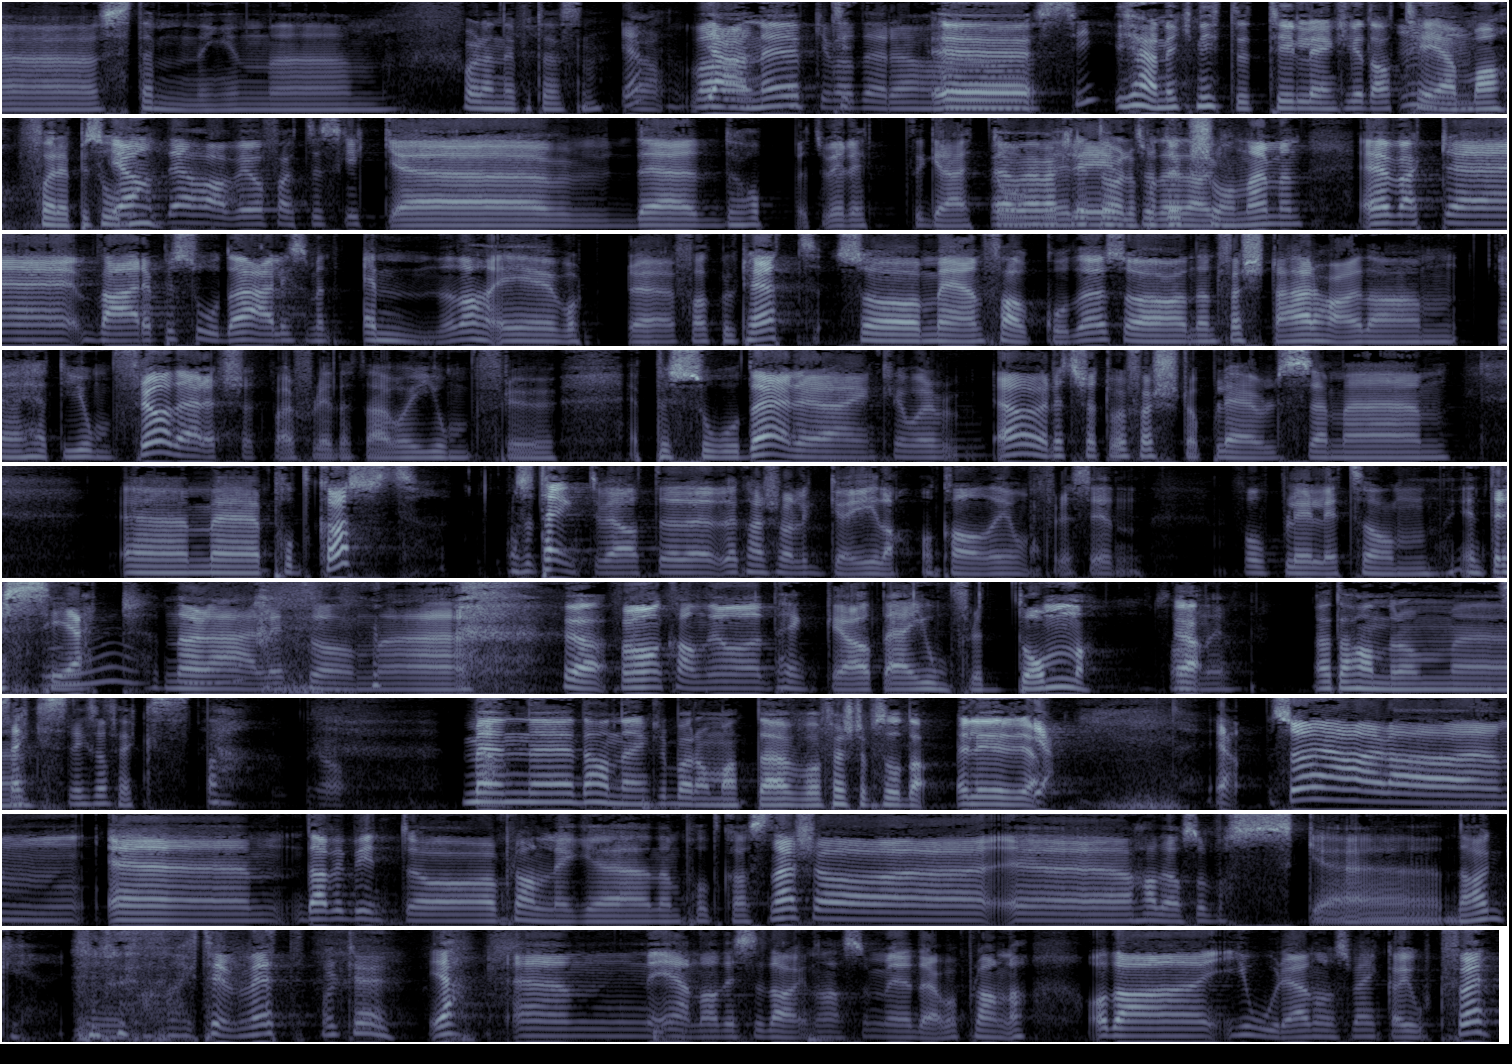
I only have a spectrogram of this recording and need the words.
stemningen. eh, For den hypotesen. ja, Ja. hva, Gjerne hva dere har eh, å si? Gjerne knyttet til egentlig da tema for episoden. Ja, det har vi jo faktisk ikke Det, det hoppet vi litt greit over vært litt i introduksjonen her. Men eh, hvert, eh, hver episode er liksom et emne da, i vårt eh, fakultet. Så med en fagkode. Så den første her har jo da eh, heter Jomfru, og det er rett og slett bare fordi dette er vår jomfruepisode. Eller er egentlig vår, ja, rett og slett vår første opplevelse med, eh, med podkast. Og så tenkte vi at det, det kanskje var litt gøy da, å kalle det jomfru, siden folk blir litt sånn interessert når det er litt sånn eh, Ja. For man kan jo tenke at det er jomfrudom, da. Sånn ja. At det handler om eh, sex, liksom. sex da. Men eh, det handler egentlig bare om at det er vår første episode, da. Eller ja. Ja. Ja, Så jeg har da um, eh, Da vi begynte å planlegge den podkasten her, så eh, hadde jeg også vaskedag kollektivet mitt. Ok. Ja, um, en av disse dagene da, som vi drev og planla. Og da gjorde jeg noe som jeg ikke har gjort før.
